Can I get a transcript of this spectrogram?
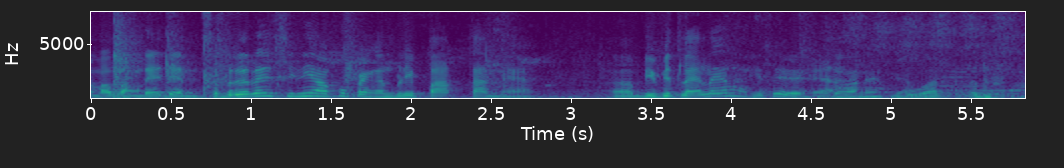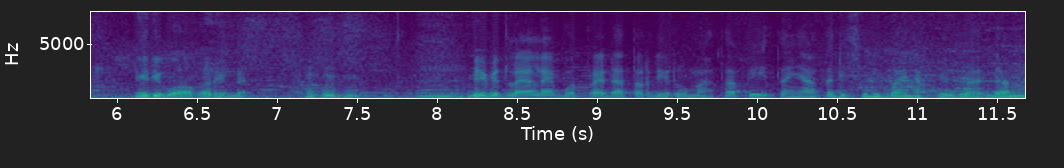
Sama Bang Deden. Sebenarnya sini aku pengen beli pakan ya. Eh, bibit lele lah gitu ya, Ya, ya. Buat aduh, ini dibawa Karim ya. bibit lele buat predator di rumah, tapi ternyata di sini banyak juga dan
